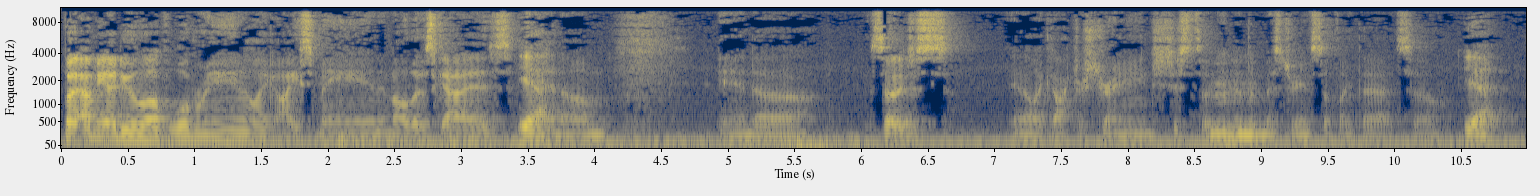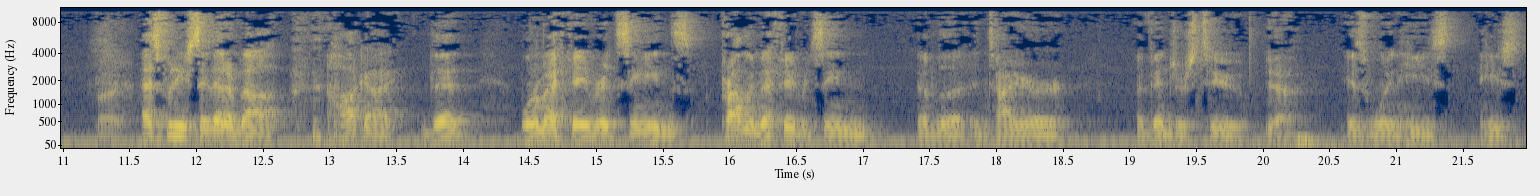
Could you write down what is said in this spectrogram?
but I mean, I do love Wolverine. I like Iceman and all those guys. Yeah. and um, and uh, so I just you know, like Doctor Strange, just the, you know, the mystery and stuff like that. So, Yeah. but That's funny you say that about Hawkeye. That one of my favorite scenes, probably my favorite scene of the entire Avengers two, yeah, is when he's he's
